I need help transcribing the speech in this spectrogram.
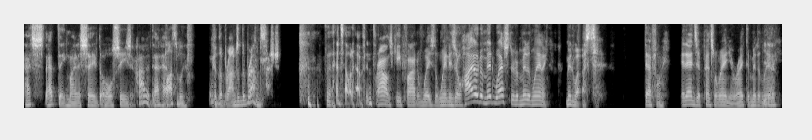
That's that thing might have saved the whole season. How did that happen? Possibly. Because the Browns are the Browns. That's how it happened. Browns keep finding ways to win. Is Ohio the Midwest or the Mid Atlantic? Midwest. Definitely. It ends at Pennsylvania, right? The Mid Atlantic.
